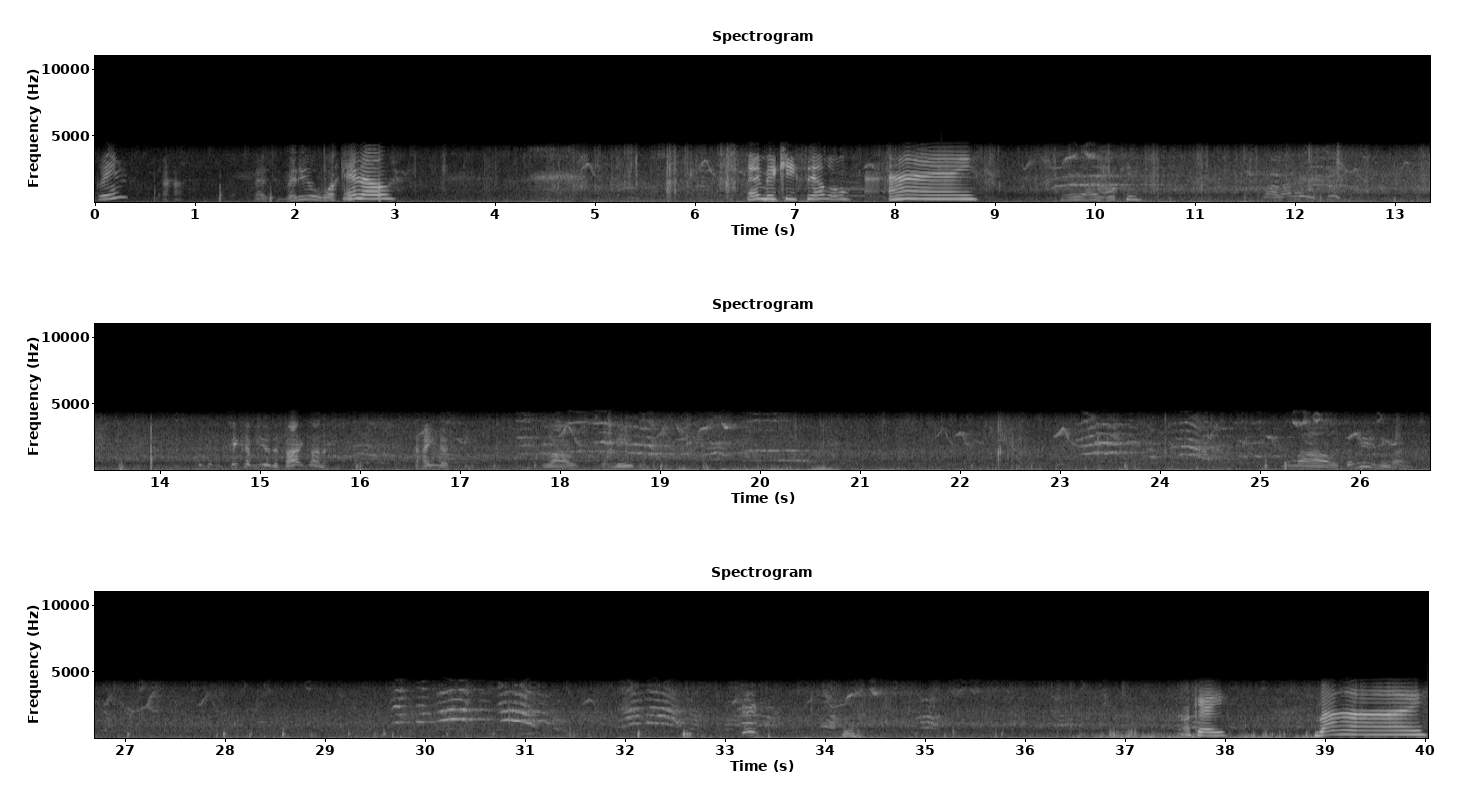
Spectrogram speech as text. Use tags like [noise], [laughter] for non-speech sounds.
Green? Uh-huh. That's video working. Hello. Hey Mickey, say hello. Hi. Hey, I'm working. Wow, that is good. Look at the, take a view of the back then, behind us. Wow, it's amazing. Wow, it's amazing, man. [laughs] Okay. Bye.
